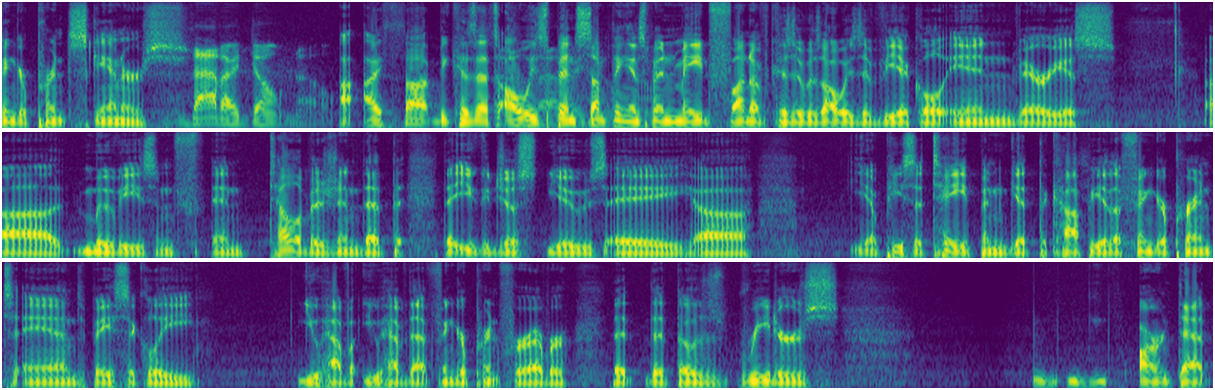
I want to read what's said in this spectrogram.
fingerprint scanners. that I don't know. I, I thought because that's always that been I something that's been made fun of because it was always a vehicle in various uh, movies and and television that that you could just use a uh, you know piece of tape and get the copy of the fingerprint and basically you have you have that fingerprint forever. That that those readers aren't that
